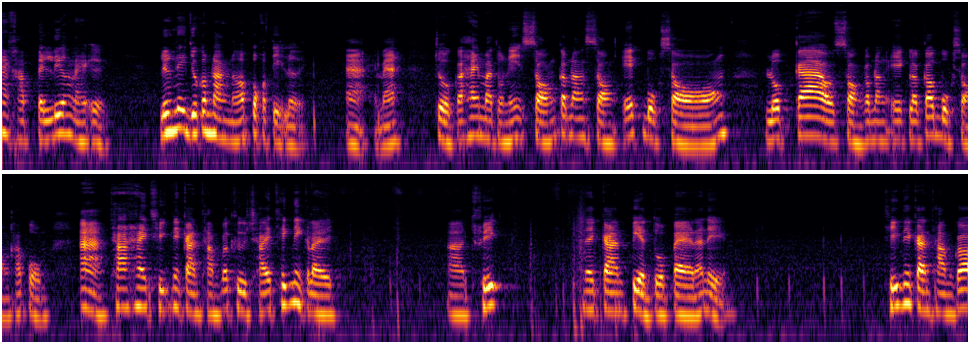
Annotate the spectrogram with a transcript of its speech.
าย ๆ ครับ เป็นเรื่องอะไรเอ่ย เรื่องเลขยกกำลังเนาะปกติเลย อะ เห็นไหมโจทย์ก็ให้มาตรงนี้ 2กำลัง 2 x บวก2ลบ9 2กำลัง x แล้วก็บวก 2 ครับผม อะ ถ้าให้ทริคในการทำก็คือใช้เทคนิคอะไร อ่า ทริคในการเปลี่ยนตัวแปรนั่นเอง ทริคในการทำก็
